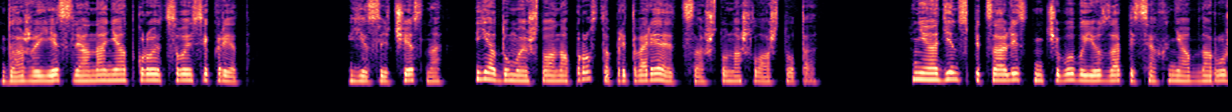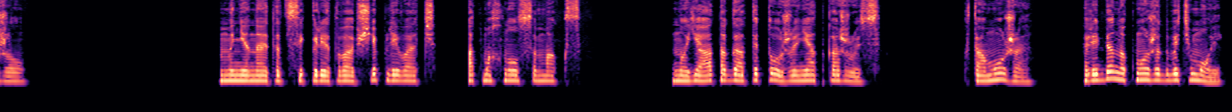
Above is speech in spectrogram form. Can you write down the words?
даже если она не откроет свой секрет. Если честно, я думаю, что она просто притворяется, что нашла что-то. Ни один специалист ничего в ее записях не обнаружил. «Мне на этот секрет вообще плевать», — отмахнулся Макс. «Но я от Агаты тоже не откажусь. К тому же, ребенок может быть мой.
